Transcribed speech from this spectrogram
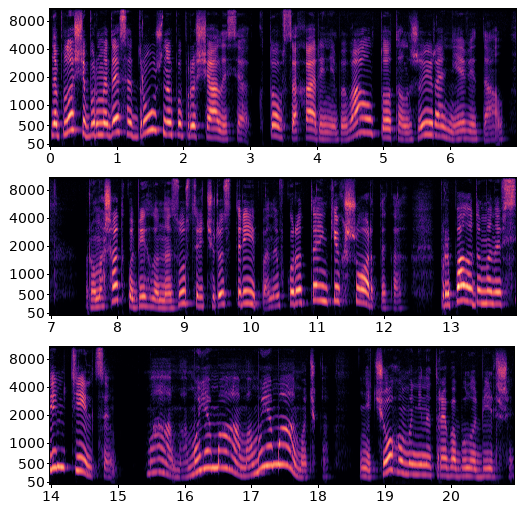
На площі Бурмедеса дружно попрощалися. Хто в Сахарі не бивав, тот Алжира не віддал. Ромашатко бігло назустріч розтріпане в коротеньких шортиках. Припало до мене всім тільцем. Мама, моя мама, моя мамочка. Нічого мені не треба було більше,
